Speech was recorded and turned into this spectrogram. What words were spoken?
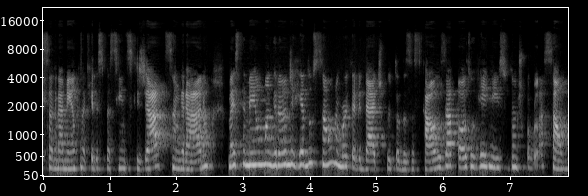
sangramento naqueles pacientes que já sangraram, mas também uma grande redução na mortalidade por todas as causas após o reinício da anticoagulação.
